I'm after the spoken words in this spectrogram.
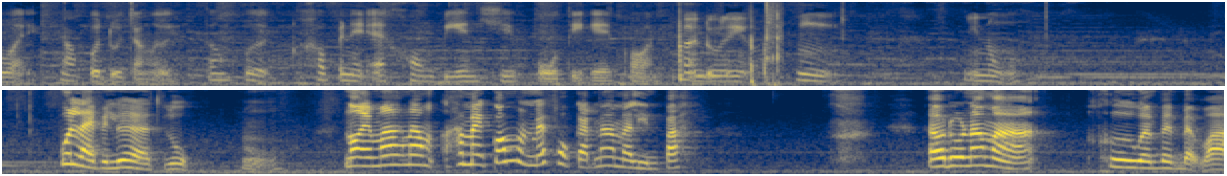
ด้วย อยากเปิดดูจังเลย ต้องเปิดเข้าไปในแอคของ BNK48 ก่อนก่อนดูนี่ นี่ นี่หนู พูดอะไรไปเรื่อยอะลูกหนู น้อยมากหน้าทำไมกล้องมันไม่โฟกัสหน้ามาลินปะแล้วดูหน้าหมา คือมันเป็นแบบว่า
